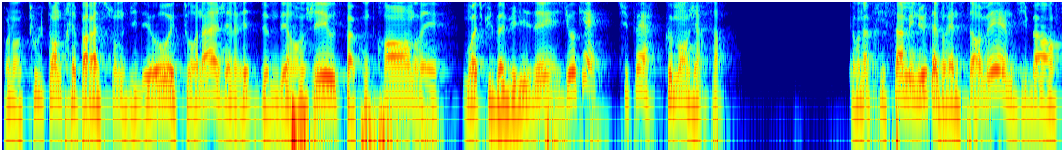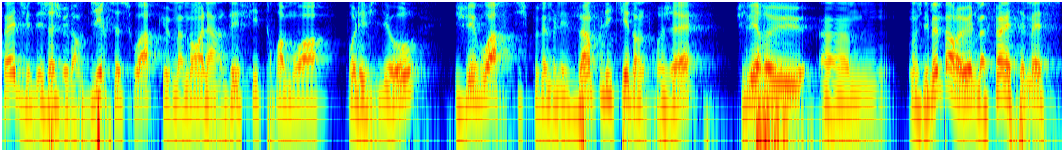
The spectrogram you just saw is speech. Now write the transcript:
pendant tout le temps de préparation de vidéo et de tournage, elles risquent de me déranger ou de pas comprendre et moi de culpabiliser. Je dis ok, super, comment on gère ça? Et on a pris 5 minutes à brainstormer. Elle me dit bah en fait, je vais déjà je vais leur dire ce soir que maman elle a un défi de 3 mois pour les vidéos. Je vais voir si je peux même les impliquer dans le projet. Je l'ai re non, je l'ai même pas re Elle m'a fait un SMS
